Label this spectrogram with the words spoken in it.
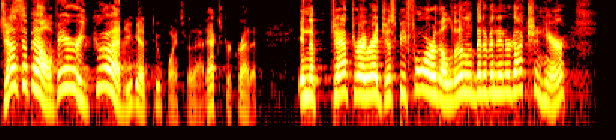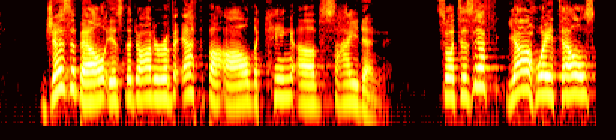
Jezebel. Very good. You get two points for that. Extra credit. In the chapter I read just before, the little bit of an introduction here, Jezebel is the daughter of Ethbaal, the king of Sidon. So it's as if Yahweh tells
